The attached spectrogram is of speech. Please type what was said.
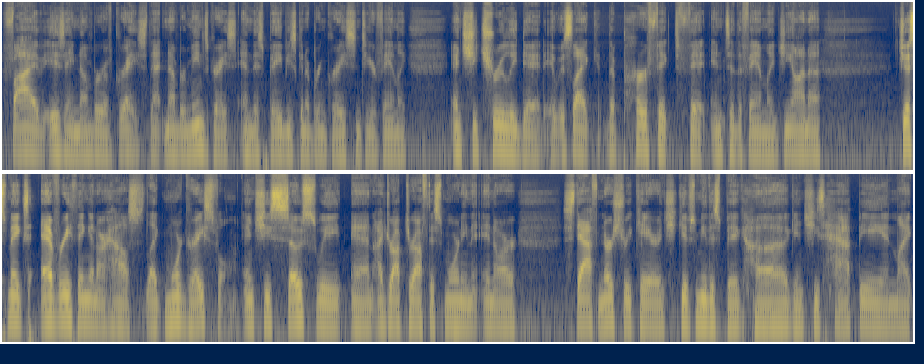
Five is a number of grace. That number means grace, and this baby's going to bring grace into your family. And she truly did. It was like the perfect fit into the family. Gianna just makes everything in our house like more graceful. And she's so sweet. And I dropped her off this morning in our staff nursery care, and she gives me this big hug, and she's happy. And like,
